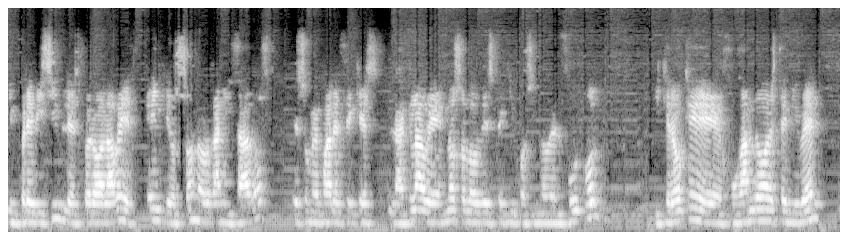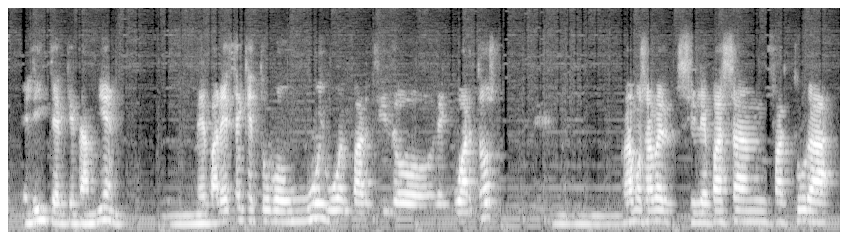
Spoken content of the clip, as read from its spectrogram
imprevisibles, pero a la vez ellos son organizados. Eso me parece que es la clave no solo de este equipo, sino del fútbol. Y creo que jugando a este nivel, el Inter, que también me parece que tuvo un muy buen partido de cuartos, vamos a ver si le pasan factura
